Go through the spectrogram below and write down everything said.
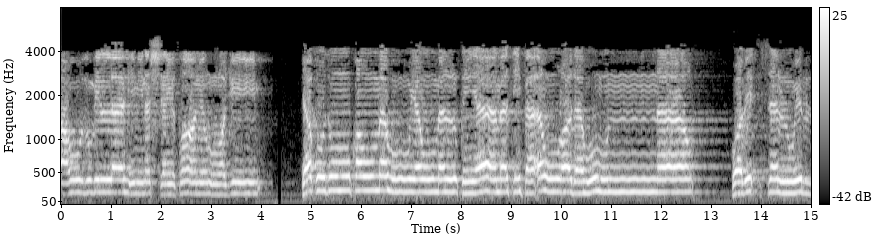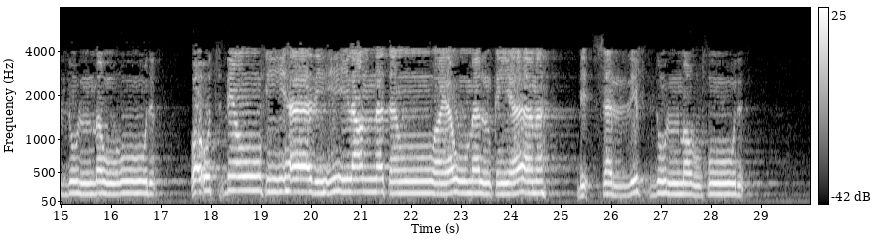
أعوذ بالله من الشيطان الرجيم. يقدم قومه يوم القيامة فأوردهم النار وبئس الورد المورود. وأتبعوا في هذه لعنة ويوم القيامة بئس الرفد المرفود.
